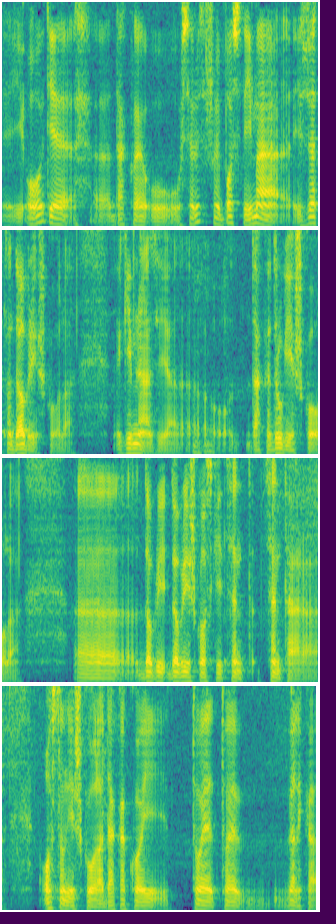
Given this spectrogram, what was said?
I ovdje, dakle, u, u Srednjoistočnoj Bosni ima izuzetno dobrih škola, gimnazija, dakle, drugih škola. Uh, Eh, dobri, dobri školski cent, centara, osnovnih škola, da kako i to je, to je velika,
